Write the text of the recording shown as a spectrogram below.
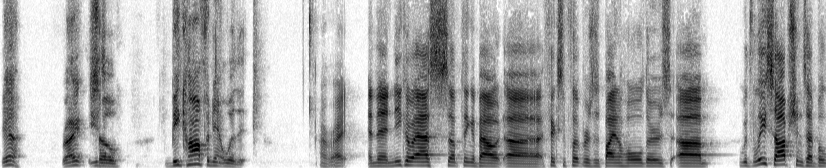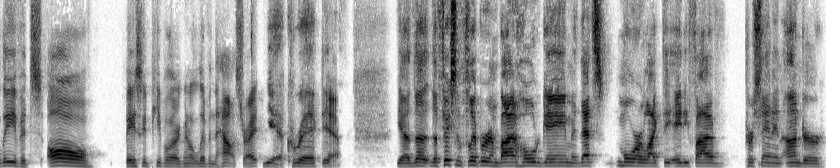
yeah right so be confident with it all right and then nico asks something about uh fix and flip versus buy and holders um with lease options i believe it's all basically people are going to live in the house right yeah correct yeah yeah, the the fix and flipper and buy and hold game, and that's more like the eighty five percent and under,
